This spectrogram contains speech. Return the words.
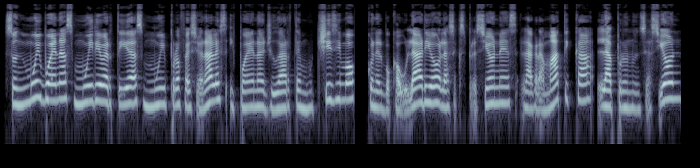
Son muy buenas, muy divertidas, muy profesionales y pueden ayudarte muchísimo con el vocabulario, las expresiones, la gramática, la pronunciación,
